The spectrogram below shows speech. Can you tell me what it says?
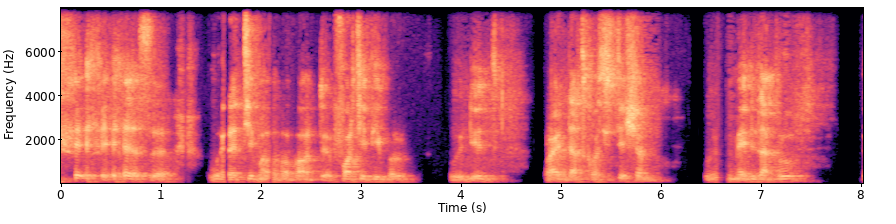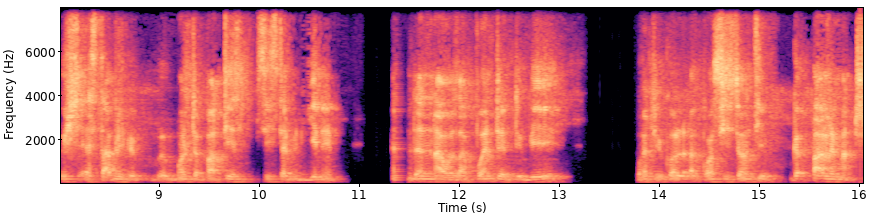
yes, uh, we're a team of about 40 people who did write that constitution. We made it approved, which established a multi-party system in Guinea. And then I was appointed to be what we call a constitutive parliament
